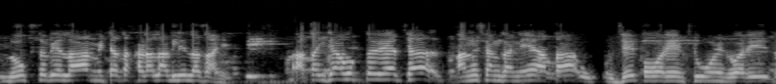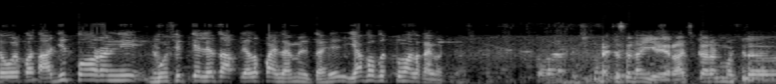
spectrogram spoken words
लोकसभेला मिठाचा खडा लागलेलाच आहे. आता या वक्तव्याच्या अनुषंगाने आता जय पवार यांची उमेदवारी जवळपास अजित पवारांनी घोषित केल्याचं आपल्याला पाहायला मिळत आहे. याबाबत तुम्हाला काय वाटतं नाही तसं नाहीये. राजकारण म्हटलं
